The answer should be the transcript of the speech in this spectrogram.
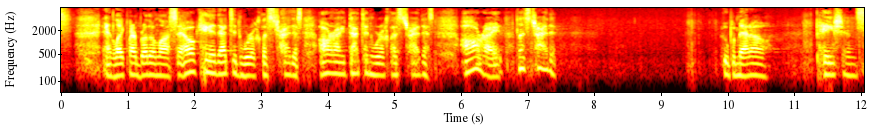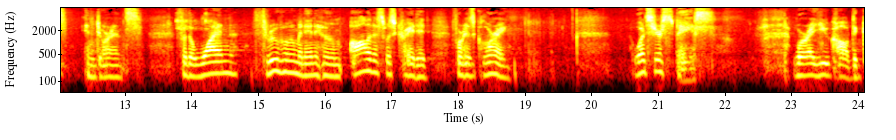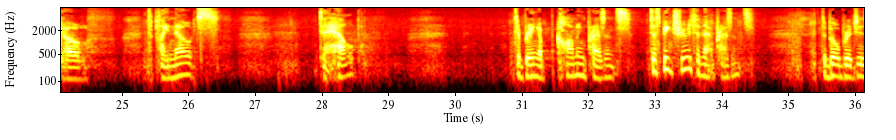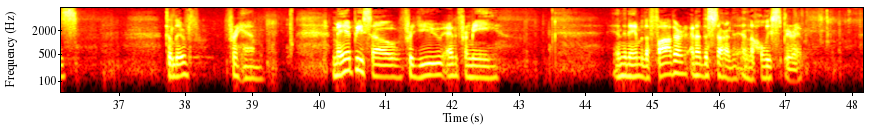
And like my brother-in-law say, okay, that didn't work. Let's try this. All right, that didn't work. Let's try this. All right, let's try that. Hupomeno, patience, endurance for the one through whom and in whom all of this was created for his glory. What's your space? Where are you called to go? To play notes? To help? To bring a calming presence? To speak truth in that presence? To build bridges? To live for Him? May it be so for you and for me. In the name of the Father and of the Son and the Holy Spirit.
